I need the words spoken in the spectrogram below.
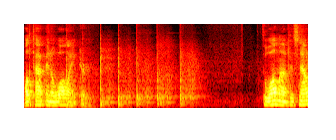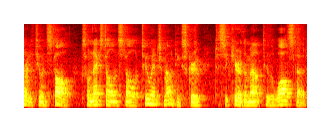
I'll tap in a wall anchor. The wall mount is now ready to install, so next I'll install a 2 inch mounting screw to secure the mount to the wall stud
